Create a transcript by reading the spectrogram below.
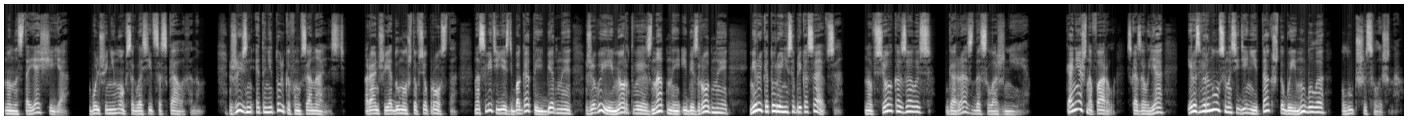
но настоящий я больше не мог согласиться с Калаханом. Жизнь — это не только функциональность. Раньше я думал, что все просто. На свете есть богатые и бедные, живые и мертвые, знатные и безродные, миры, которые не соприкасаются. Но все оказалось гораздо сложнее. «Конечно, Фаррелл», — сказал я и развернулся на сиденье так, чтобы ему было лучше слышно.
